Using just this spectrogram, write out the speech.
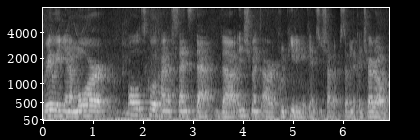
really in a more old school kind of sense that the instruments are competing against each other. So in a concerto,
